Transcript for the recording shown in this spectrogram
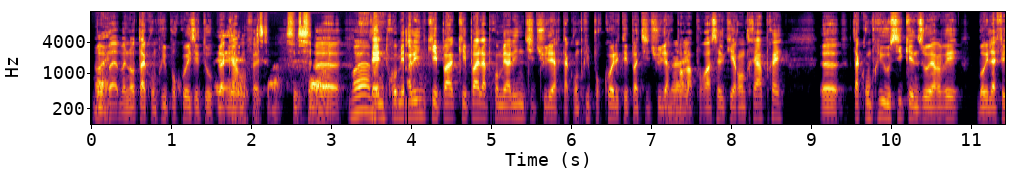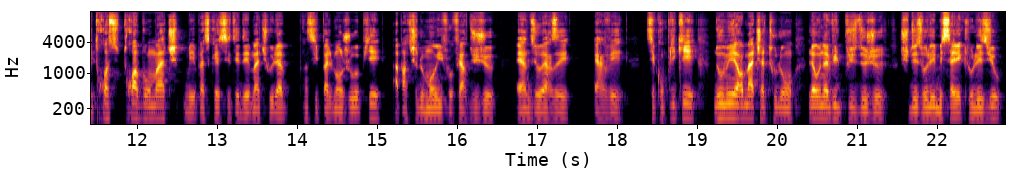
Bon, bah, maintenant, tu as compris pourquoi ils étaient au placard, en fait. C'est ça. Euh, tu as une première ligne qui est pas, qui est pas la première ligne titulaire. Tu as compris pourquoi elle n'était pas titulaire par rapport à celle qui est rentrée après. Euh, tu as compris aussi qu'Enzo Hervé, bon, il a fait trois, trois bons matchs, mais parce que c'était des matchs où il a principalement joué au pied. À partir du moment où il faut faire du jeu, Enzo Hervé, Hervé c'est compliqué. Nos meilleurs matchs à Toulon, là, on a vu le plus de jeux. Je suis désolé, mais c'est avec l'Olesio.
